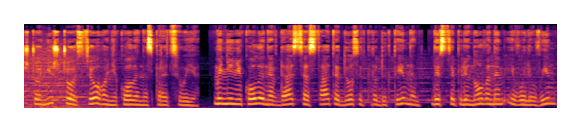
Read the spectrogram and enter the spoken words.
що ніщо з цього ніколи не спрацює. Мені ніколи не вдасться стати досить продуктивним, дисциплінованим і вольовим,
